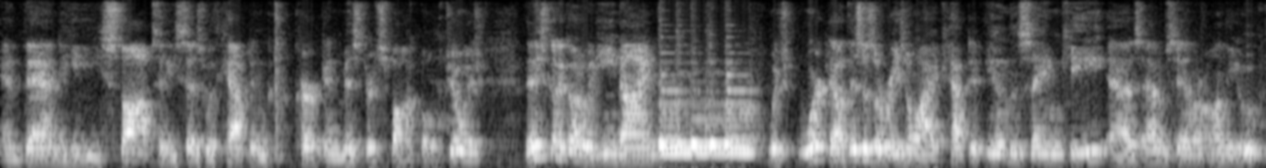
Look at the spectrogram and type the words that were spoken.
and then he stops and he says, with Captain Kirk and Mr. Spock, both Jewish. Then he's going to go to an E9, which worked out. This is a reason why I kept it in the same key as Adam Sandler on the oop,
